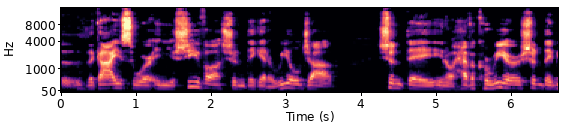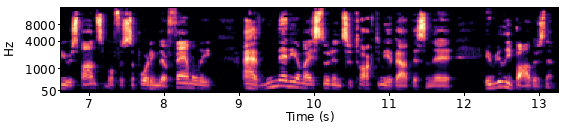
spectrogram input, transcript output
the guys who are in yeshiva. Shouldn't they get a real job? Shouldn't they, you know, have a career? Shouldn't they be responsible for supporting their family? I have many of my students who talk to me about this and they, it really bothers them.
